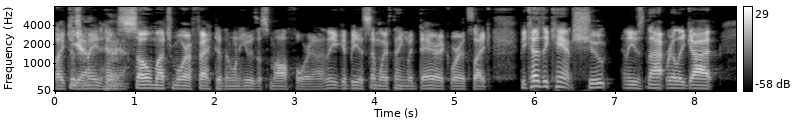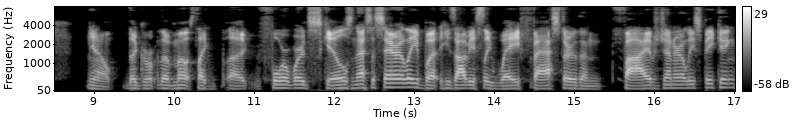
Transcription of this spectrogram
like just yeah, made him yeah, so much more effective than when he was a small forward. And I think it could be a similar thing with Derrick where it's like because he can't shoot and he's not really got you know the the most like uh, forward skills necessarily, but he's obviously way faster than fives generally speaking.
